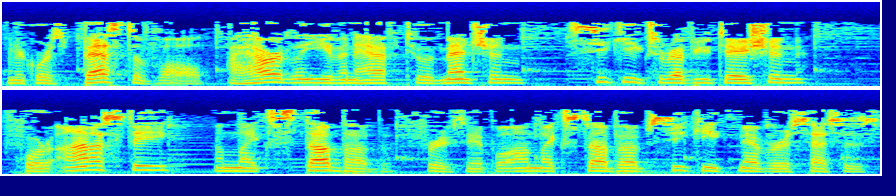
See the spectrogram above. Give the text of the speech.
And of course, best of all, I hardly even have to mention SeatGeek's reputation for honesty, unlike StubHub, for example. Unlike StubHub, SeatGeek never assesses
